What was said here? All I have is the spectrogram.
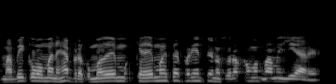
Más bien cómo manejar, pero cómo debemos, qué debemos estar pendientes nosotros como familiares.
